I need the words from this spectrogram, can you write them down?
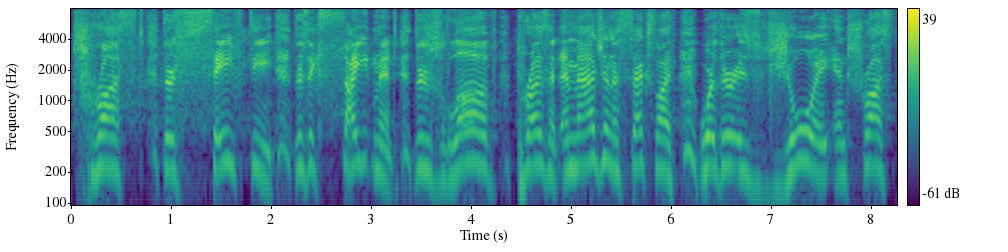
trust, there's safety, there's excitement, there's love present. Imagine a sex life where there is joy and trust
